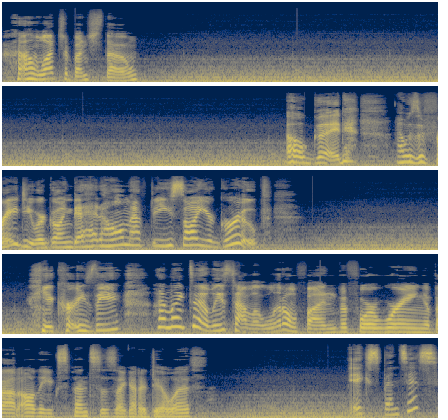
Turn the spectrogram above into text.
I'll watch a bunch though. Oh, good. I was afraid you were going to head home after you saw your group. You crazy? I'd like to at least have a little fun before worrying about all the expenses I gotta deal with. Expenses?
